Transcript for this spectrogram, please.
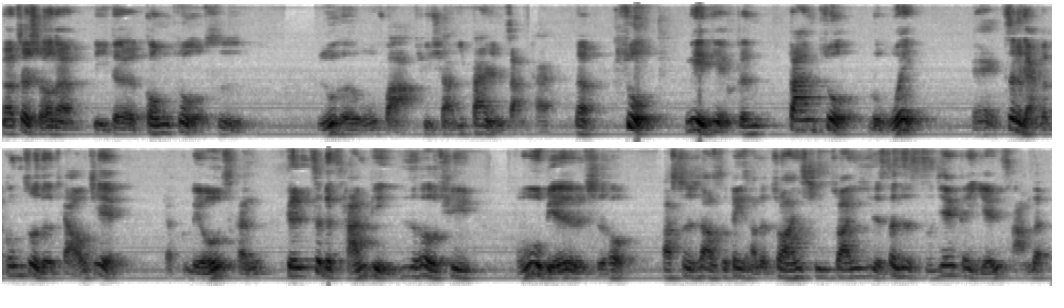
那这时候呢，你的工作是如何无法去向一般人展开？那做面店跟单做卤味，哎，这两个工作的条件流程。跟这个产品日后去服务别人的时候，它事实上是非常的专心专一的，甚至时间可以延长的。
